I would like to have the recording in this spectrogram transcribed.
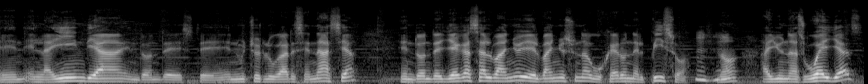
en, en la India, en donde, este, en muchos lugares en Asia, en donde llegas al baño y el baño es un agujero en el piso. ¿no? Hay unas huellas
